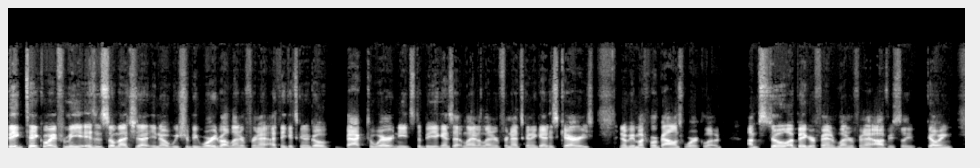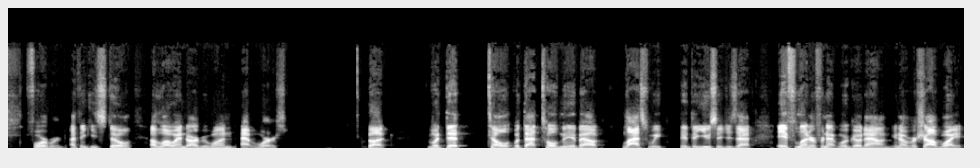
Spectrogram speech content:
big takeaway for me isn't so much that you know we should be worried about Leonard Fournette. I think it's going to go back to where it needs to be against Atlanta. Leonard Fournette's going to get his carries. It'll be a much more balanced workload. I'm still a bigger fan of Leonard Fournette, obviously going forward. I think he's still a low end RB one at worst. But what that tell what that told me about last week, the, the usage is that if Leonard Fournette would go down, you know, Rachaad White,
